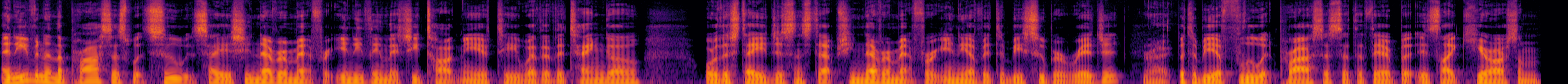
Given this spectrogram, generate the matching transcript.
And even in the process, what Sue would say is she never meant for anything that she taught in EFT, whether the tango or the stages and steps, she never meant for any of it to be super rigid, right. but to be a fluid process that the there. But it's like here are some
